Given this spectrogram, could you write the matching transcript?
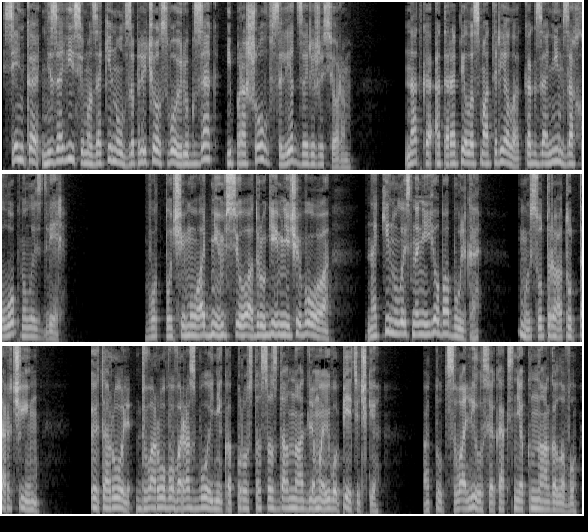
Сенька независимо закинул за плечо свой рюкзак и прошел вслед за режиссером. Надка оторопела смотрела, как за ним захлопнулась дверь. «Вот почему одним все, а другим ничего!» Накинулась на нее бабулька. «Мы с утра тут торчим. Эта роль дворового разбойника просто создана для моего Петечки. А тут свалился, как снег на голову,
